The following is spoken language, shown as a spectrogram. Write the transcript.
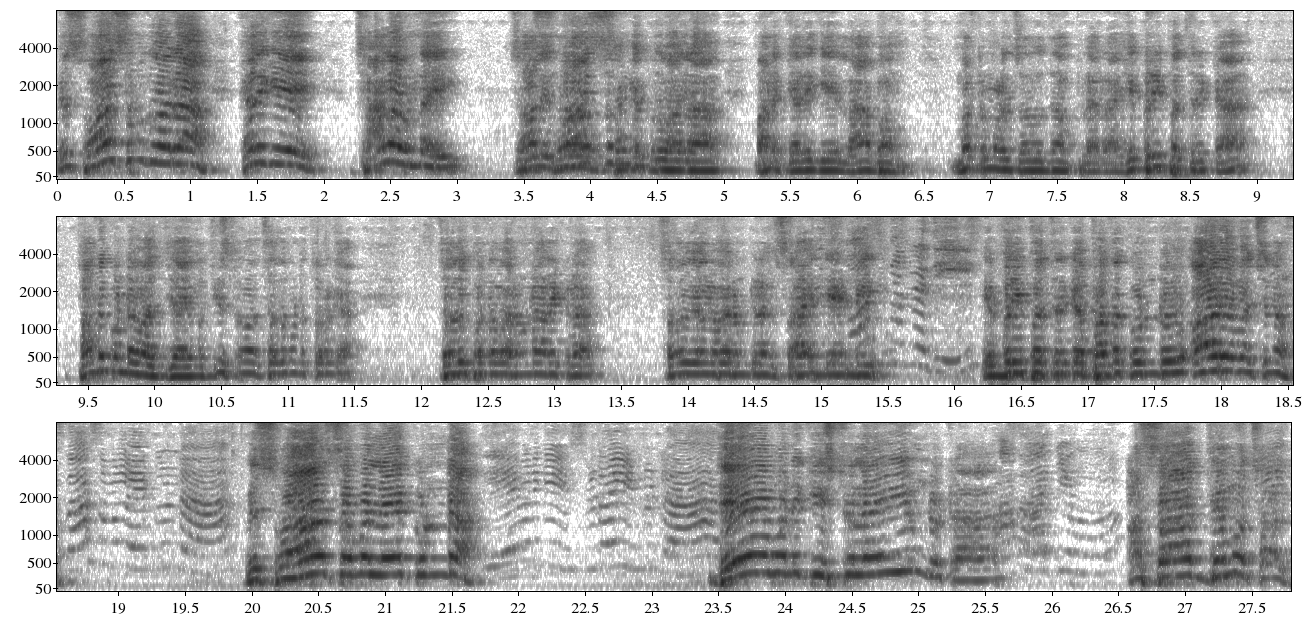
విశ్వాసం ద్వారా కలిగే చాలా ఉన్నాయి. చాలా విశ్వాసం ద్వారా మనకు కలిగే లాభం. మొట్టమొదటి చదువుదాం పిల్లరా. హెబ్రి పత్రిక పదకొండవ అధ్యాయం తీసుకున్న చదవండి త్వరగా. చదువుకున్న వారు ఉన్నారు ఇక్కడ. చదవగలిగిన వారు ఉంటే నాకు సహాయం చేయండి. ఎబ్రి పత్రిక పదకొండు ఆరో వచనం. విశ్వాసము లేకుండా దేవునికి ఇష్టలై ఉండుట అసాధ్యము చాలు.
